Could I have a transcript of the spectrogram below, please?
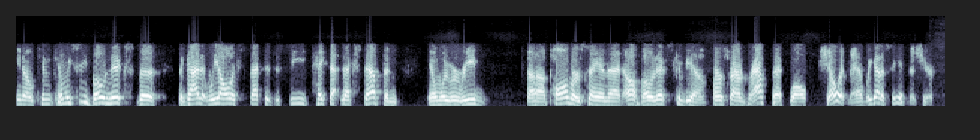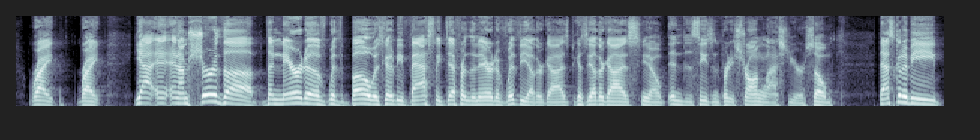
you know, can can we see Bo Nix, the the guy that we all expected to see, take that next step? And you know, we were read uh, Palmer saying that, oh, Bo Nix can be a first round draft pick. Well, show it, man. We got to see it this year. Right, right. Yeah, and, and, I'm sure the the narrative with Bo is going to be vastly different than the narrative with the other guys because the other guys, you know, into the season pretty strong last year. So that's going to be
